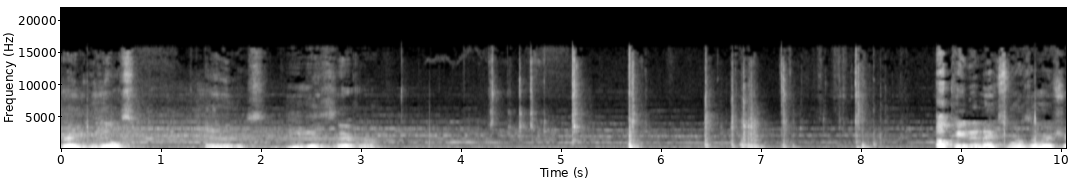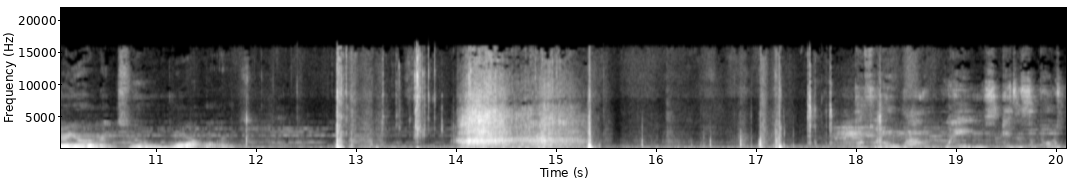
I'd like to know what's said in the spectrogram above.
red wheels, and it looks devious as ever. Okay, the next ones I'm going to show you are my two more ones. Isn't supposed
